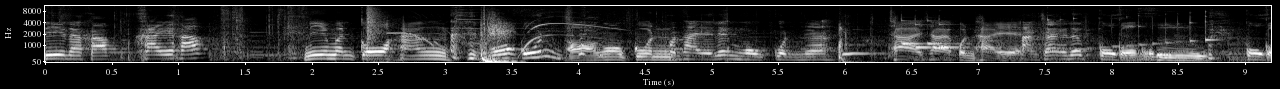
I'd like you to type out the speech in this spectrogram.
นี่นะครับ ใครครับ นี่มันโกหัง โงกุนอ๋อโงกุลคนไทยเรียกโงกุนเนี่ยใช่ใช่คนไทย ต่างชาติเรียกโกโกคูโกโก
